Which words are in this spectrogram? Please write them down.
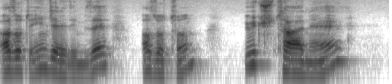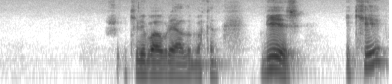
Azotu incelediğimizde azotun 3 tane şu ikili bağ buraya aldım bakın. 1, 2,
